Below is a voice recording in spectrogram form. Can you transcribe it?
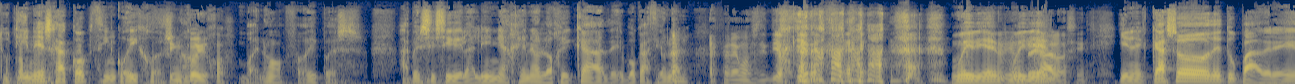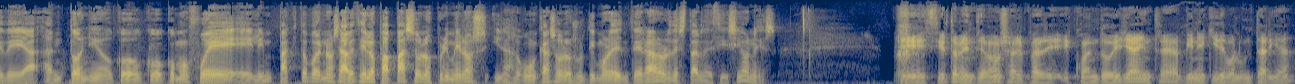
Tú tienes, Jacob, cinco hijos. Cinco ¿no? hijos. Bueno, pues a ver si sigue la línea genealógica de vocacional. Esperemos, si Dios quiere. Muy bien, Sería muy un bien. sí. Y en el caso de tu padre, de Antonio, ¿cómo fue el impacto? Pues no sé, a veces los papás son los primeros y en algún caso los últimos de enteraros de estas decisiones. Eh, ciertamente, vamos a ver, padre, cuando ella entra, viene aquí de voluntaria,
